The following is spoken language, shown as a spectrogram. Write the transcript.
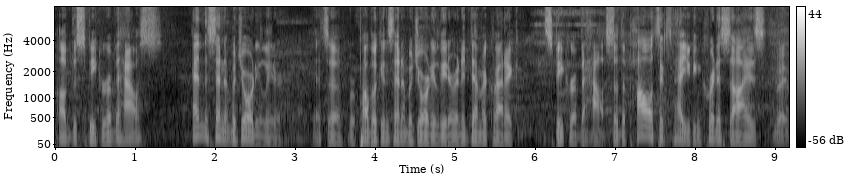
of the Speaker of the House and the Senate Majority Leader. That's a Republican Senate Majority Leader and a Democratic Speaker of the House. So the politics of how you can criticize Right.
